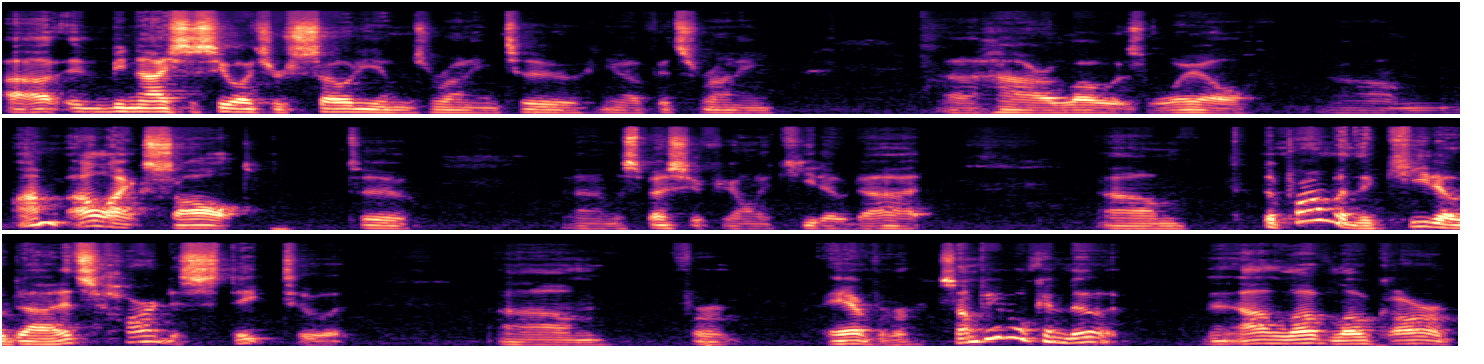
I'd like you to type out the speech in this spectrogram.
uh, it'd be nice to see what your sodium's running too. You know, if it's running uh, high or low as well. Um, i like salt too, um, especially if you're on a keto diet. Um, the problem with the keto diet, it's hard to stick to it um, forever. Some people can do it, and I love low carb.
